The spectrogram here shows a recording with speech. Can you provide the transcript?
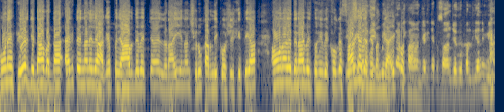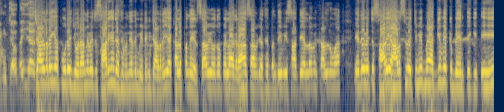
ਹੁਣ ਇਹ ਫੇਰ ਜਿੱਡਾ ਵੱਡਾ ਐਕਟ ਇਹਨਾਂ ਨੇ ਲਿਆ ਕੇ ਪੰਜਾਬ ਦੇ ਵਿੱਚ ਲੜਾਈ ਇਹਨਾਂ ਨੇ ਸ਼ੁਰੂ ਕਰਨ ਦੀ ਕੋਸ਼ਿਸ਼ ਕੀਤੀ ਆ ਆਉਣ ਵਾਲੇ ਦਿਨਾਂ ਵਿੱਚ ਤੁਸੀਂ ਵੇਖੋਗੇ ਸਾਰੀਆਂ ਜਥੇਬੰਦੀਆਂ ਇੱਕੋ ਥਾਂ। ਜਿਹੜੀਆਂ ਕਿਸਾਨ ਜਥੇਬੰਦੀਆਂ ਨੇ ਮੀਟਿੰਗ ਚੱਲ ਰਹੀ ਹੈ ਚੱਲ ਰਹੀ ਹੈ ਪੂਰੇ ਜੋਰਾਂ ਦੇ ਵਿੱਚ ਸਾਰੀਆਂ ਜਥੇਬੰਦੀਆਂ ਦੀ ਮੀਟਿੰਗ ਚੱਲ ਰਹੀ ਹੈ ਕੱਲ ਪੰਧੇਰ ਸਾਹਿਬ ਵੀ ਉਦੋਂ ਪਹਿਲਾਂ ਗ੍ਰਾਹ ਸਾਹਿਬ ਜਥੇਬੰਦੀ ਵੀ ਸਾਡੇ ਵੱਲੋਂ ਵੀ ਕੱਲ ਨੂੰ ਆ। ਇਹਦੇ ਵਿੱਚ ਸਾਰੇ ਆਪਸ ਵਿੱਚ ਵੀ ਮੈਂ ਅੱਗੇ ਵੀ ਇੱਕ ਬੇਨਤੀ ਕੀਤੀ ਸੀ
